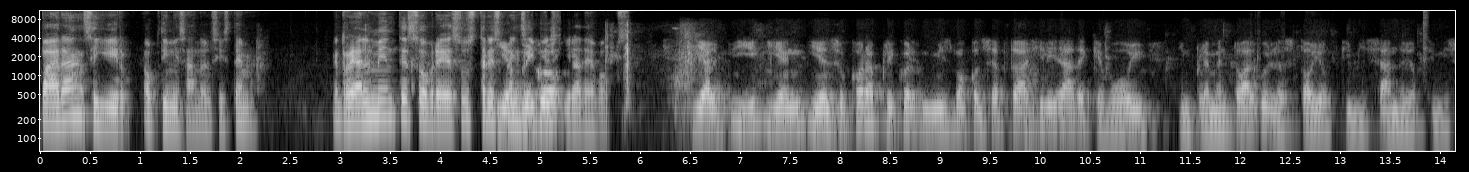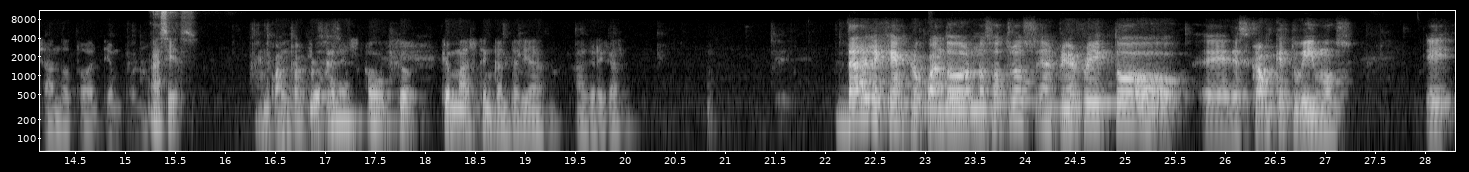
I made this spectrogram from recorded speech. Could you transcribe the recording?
para seguir optimizando el sistema. Realmente sobre esos tres principios gira DevOps. Y, y, en, y, en, su core aplico el mismo concepto de agilidad de que voy, implemento algo y lo estoy optimizando y optimizando todo el tiempo. ¿no? Así es. En cuanto a ¿qué, ¿qué más te encantaría agregar? Dar el ejemplo, cuando nosotros en el primer proyecto eh, de Scrum que tuvimos, eh,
